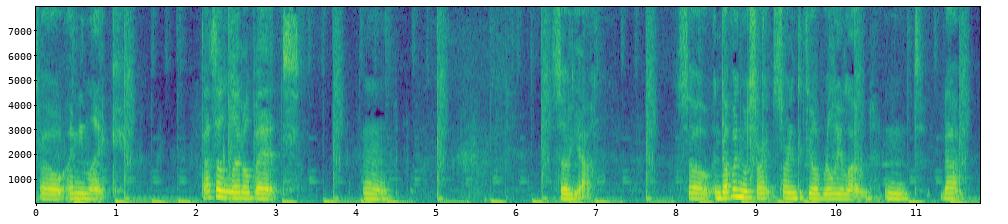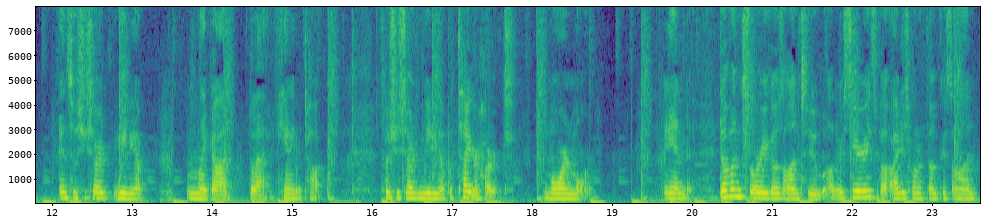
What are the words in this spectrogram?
So, I mean, like, that's a little bit. Mm. So, yeah. So, and Dovewing was start, starting to feel really alone. And that. And so she started meeting up. Oh my god, blah, I can't even talk. So she started meeting up with Tiger Heart more and more. And Dovewing's story goes on to other series, but I just want to focus on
